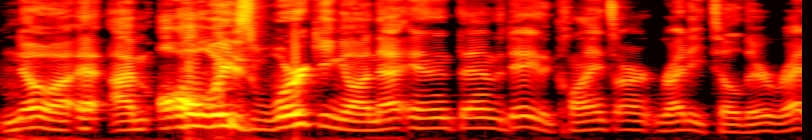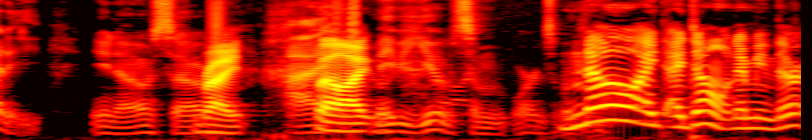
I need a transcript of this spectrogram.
no, I, I'm always working on that. And at the end of the day, the clients aren't ready till they're ready you know so right I, well I, maybe you have some words no I, I don't i mean there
